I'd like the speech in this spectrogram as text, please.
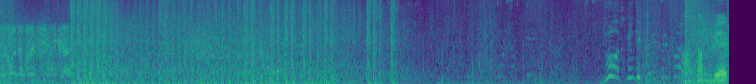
Пехота противника! A tam bieg.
